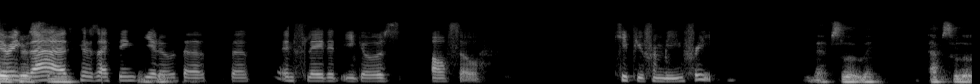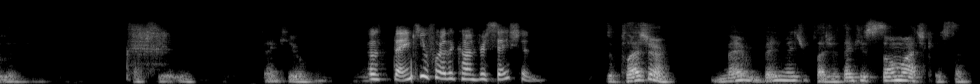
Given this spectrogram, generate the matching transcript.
sharing that because I think Thank you you. know the the inflated egos also keep you from being free. Absolutely, absolutely, absolutely. Thank you. So thank you for the conversation. It's a pleasure. Very, very major pleasure. Thank you so much, Kristen.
